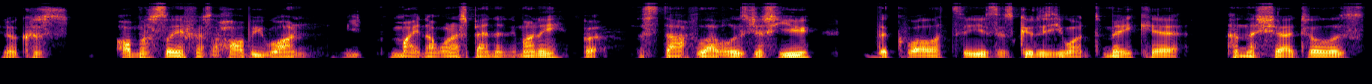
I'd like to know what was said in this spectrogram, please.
you know, because obviously if it's a hobby one, you might not want to spend any money, but the staff level is just you. The quality is as good as you want to make it, and the schedule is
